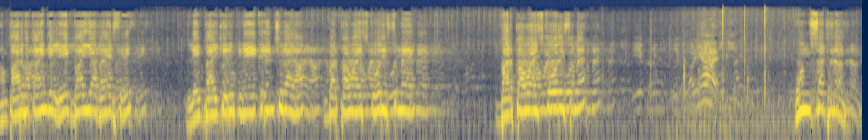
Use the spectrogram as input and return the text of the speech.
अंपायर बताएँगे लेग बाई या बैट से। लेग बाई के रूप में एक रन चुराया। बढ़ता हुआ स्कोर इस समय, बढ़ता हुआ स्कोर इस समय। उनसठ रन।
